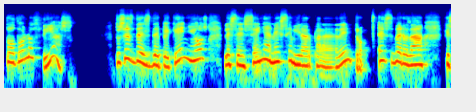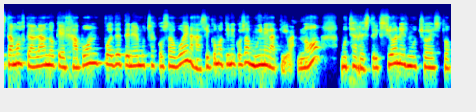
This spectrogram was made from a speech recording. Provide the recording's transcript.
todos los días. Entonces, desde pequeños les enseñan ese mirar para adentro. Es verdad que estamos hablando que Japón puede tener muchas cosas buenas, así como tiene cosas muy negativas, ¿no? Muchas restricciones, mucho esto.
